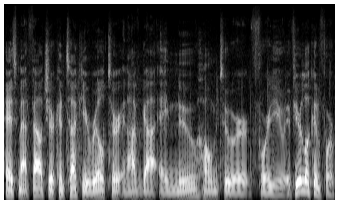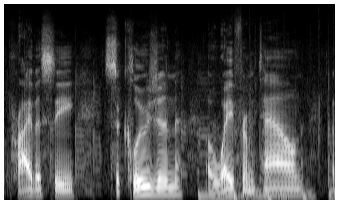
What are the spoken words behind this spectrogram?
Hey, it's Matt Fouch, your Kentucky Realtor, and I've got a new home tour for you. If you're looking for privacy, seclusion, away from town, a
